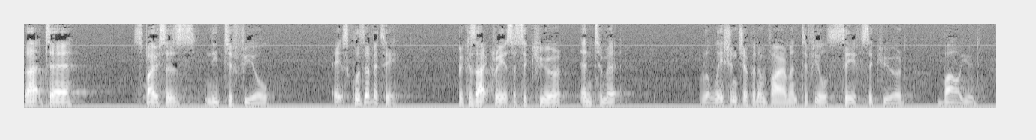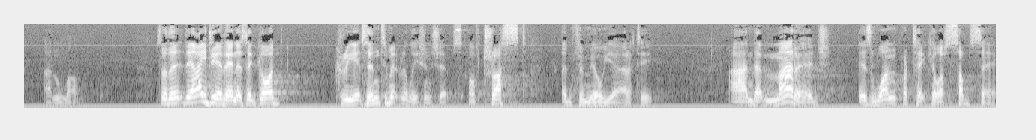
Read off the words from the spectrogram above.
That uh, spouses need to feel exclusivity because that creates a secure, intimate relationship and environment to feel safe, secured, valued, and loved. So the, the idea then is that God creates intimate relationships of trust and familiarity, and that marriage is one particular subset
